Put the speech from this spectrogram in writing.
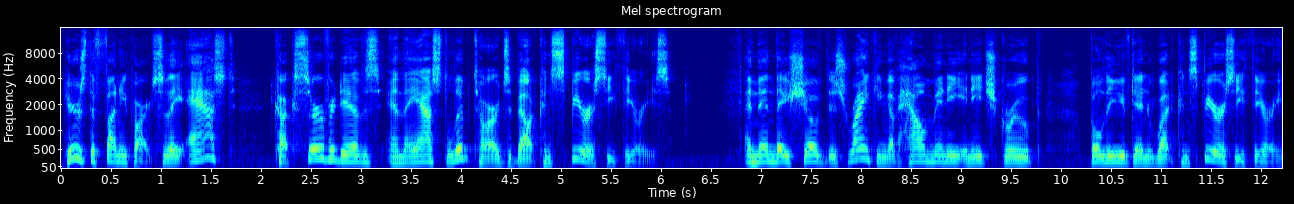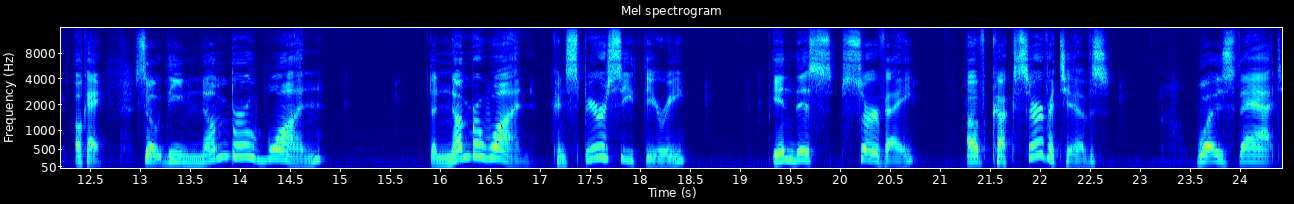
here's the funny part. So they asked conservatives and they asked libtards about conspiracy theories. And then they showed this ranking of how many in each group believed in what conspiracy theory. Okay, so the number one, the number one conspiracy theory in this survey of conservatives was that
